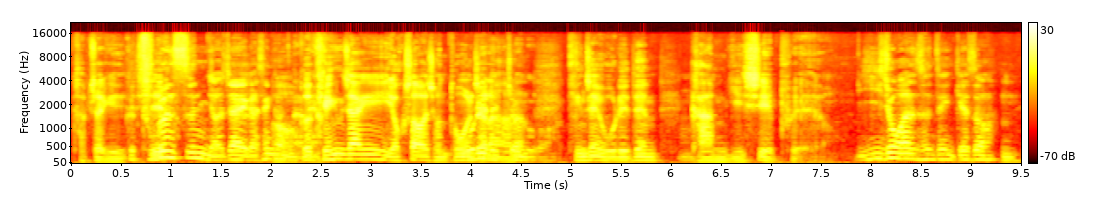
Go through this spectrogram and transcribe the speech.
갑자기 그두번쓴 여자애가 어, 생각나네요. 그 굉장히 역사와 전통을 오래됐죠, 자랑하는 그거. 굉장히 오래된 감기 CF예요. 이종환 선생님께서 음.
